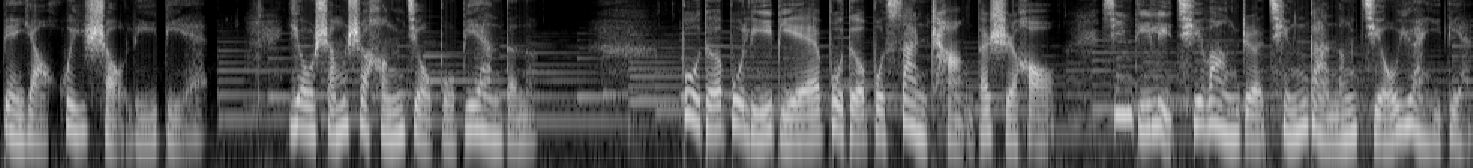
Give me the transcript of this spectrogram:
便要挥手离别。有什么是恒久不变的呢？不得不离别，不得不散场的时候，心底里期望着情感能久远一点，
